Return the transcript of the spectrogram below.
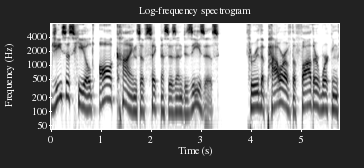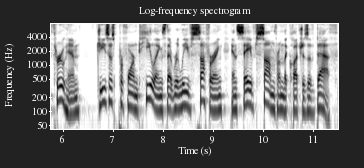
Jesus healed all kinds of sicknesses and diseases. Through the power of the Father working through him, Jesus performed healings that relieved suffering and saved some from the clutches of death.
